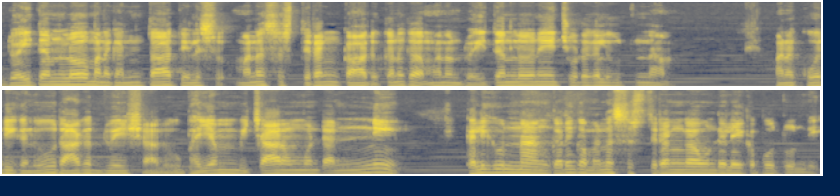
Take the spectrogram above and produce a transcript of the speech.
ద్వైతంలో మనకంతా తెలుసు. మనసు స్థిరం కాదు. కనుక మనం ద్వైతంలోనే చూడగలుగుతున్నాం. మన కోరికలు రాగద్వేషాలు భయం విచారం వంటి అన్నీ కలిగి ఉన్నాం. కనుక మనస్సు స్థిరంగా ఉండలేకపోతుంది.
